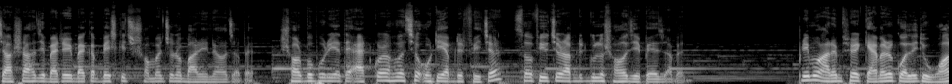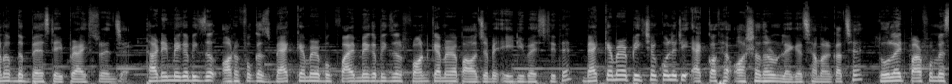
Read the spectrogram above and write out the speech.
যার সাহায্যে ব্যাটারি ব্যাকআপ বেশ কিছু সময়ের জন্য বাড়িয়ে নেওয়া যাবে। সর্বোপরি এতে অ্যাড করা হয়েছে OTA update feature so future আপডেটগুলো সহজেই পেয়ে যাবেন। প্রিমো আর এম এর camera quality one of the best এই প্রাইস রেঞ্জে thirteen megapixel autofocus back camera এবং ফাইভ মেগাপিক্সেল ফ্রন্ট ক্যামেরা পাওয়া যাবে এই ডিভাইসটিতে ব্যাক ক্যামেরার পিকচার কোয়ালিটি এক কথায় অসাধারণ লেগেছে আমার কাছে। লো লাইট পারফরমেন্স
